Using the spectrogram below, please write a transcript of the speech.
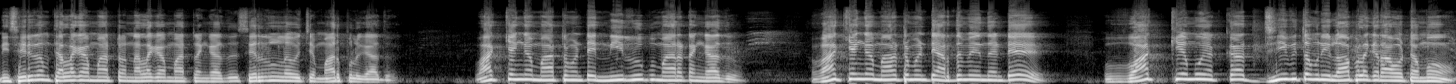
నీ శరీరం తెల్లగా మారటం నల్లగా మారటం కాదు. శరీరంలో వచ్చే మార్పులు కాదు. వాక్యంగా మారటం అంటే నీ రూపు మారటం కాదు. వాక్యంగా మారటం అంటే అర్థం ఏంటంటే వాక్యము యొక్క జీవితము నీ లోపలికి రావటము.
